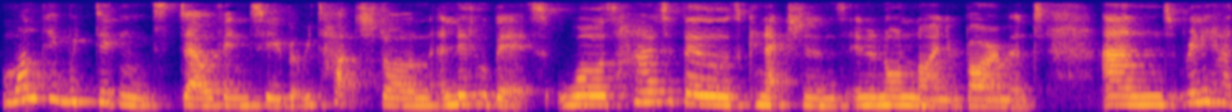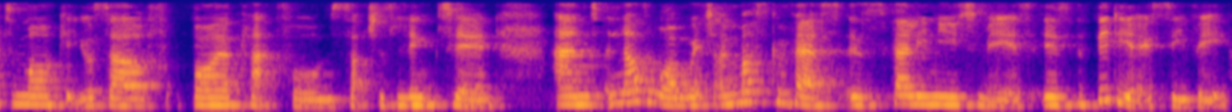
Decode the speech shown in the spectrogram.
One thing we didn't delve into, but we touched on a little bit, was how to build connections in an online environment and really how to market yourself via platforms such as LinkedIn. And another one, which I must confess is fairly new to me, is, is the video CV.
